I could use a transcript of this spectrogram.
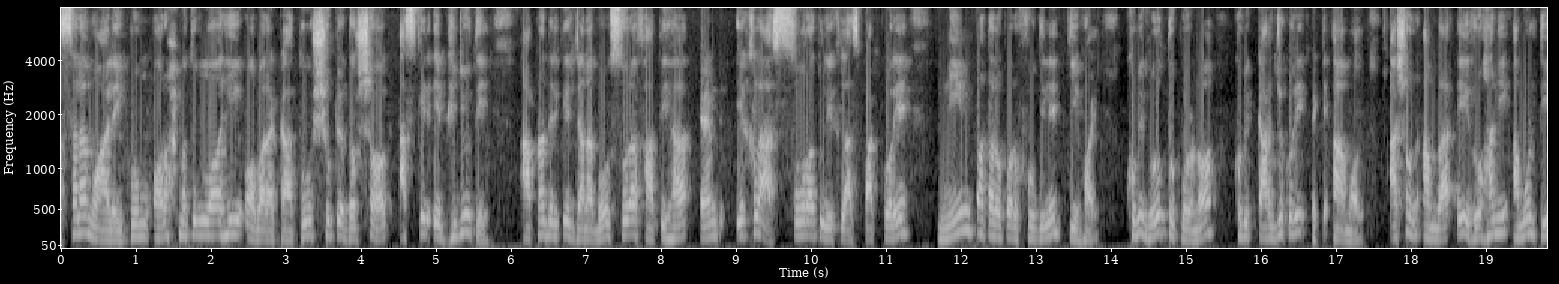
আসসালামু আলাইকুম আরহামতুল্লাহি অবারাকাতু সুপ্রিয় দর্শক, আজকের এই ভিডিওতে আপনাদেরকে জানাব সূরা ফাতিহা অ্যান্ড ইখলাস, সূরাতুল ইখলাস পাঠ করে নিম পাতার উপর ফু দিলে কি হয়? খুবই গুরুত্বপূর্ণ, খুবই কার্যকরী একটি আমল। আসুন আমরা এই রোহানি আমলটি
